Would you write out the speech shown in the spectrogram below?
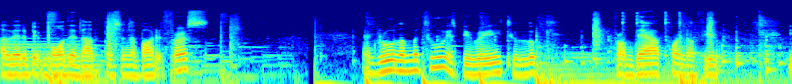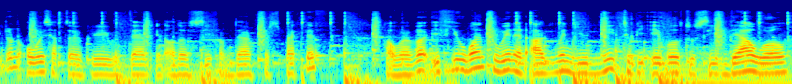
a little bit more than the other person about it first and rule number two is be ready to look from their point of view. You don't always have to agree with them in order to see from their perspective. However, if you want to win an argument, you need to be able to see their world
